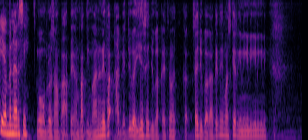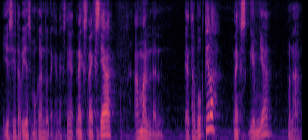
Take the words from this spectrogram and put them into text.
Iya benar sih. Ngobrol sama Pak Ape, Pak gimana nih Pak? Kaget juga. Iya saya juga kaget. Saya juga kaget nih Mas Kir gini gini gini gini. Iya sih, tapi ya semoga untuk next nextnya next nextnya aman dan ya terbukti lah next gamenya menang.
